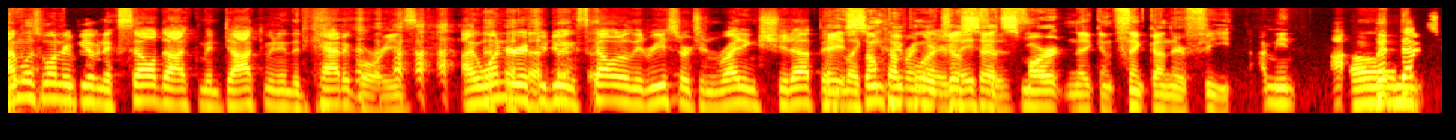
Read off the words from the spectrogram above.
i almost wonder if you have an excel document documenting the categories i wonder if you're doing scholarly research and writing shit up and Hey, like some people are your just that smart and they can think on their feet. i mean I, but Um, that's just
